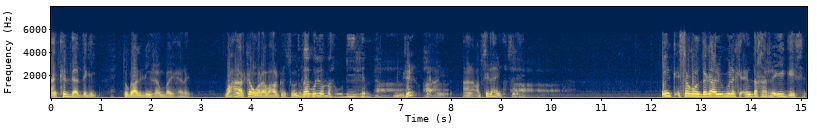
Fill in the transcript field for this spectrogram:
aan ka daadegay dugaag dhiiran bay helay. Waxaan arkaan waraaba halkan soo ah, Ah. aan cabsi lahayn. Ah, in isagoon dagaal igula kicin dakharra ii geysan.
